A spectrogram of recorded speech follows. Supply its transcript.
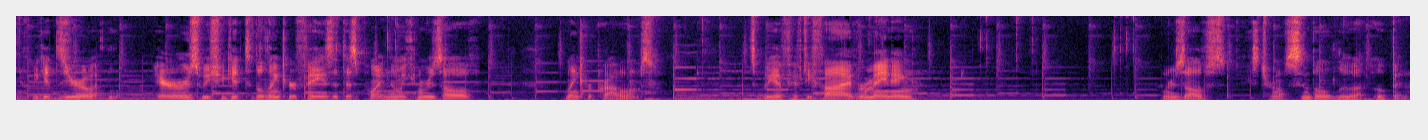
If we get zero errors, we should get to the linker phase at this point, and then we can resolve linker problems. So we have 55 remaining. Resolves external symbol Lua open.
